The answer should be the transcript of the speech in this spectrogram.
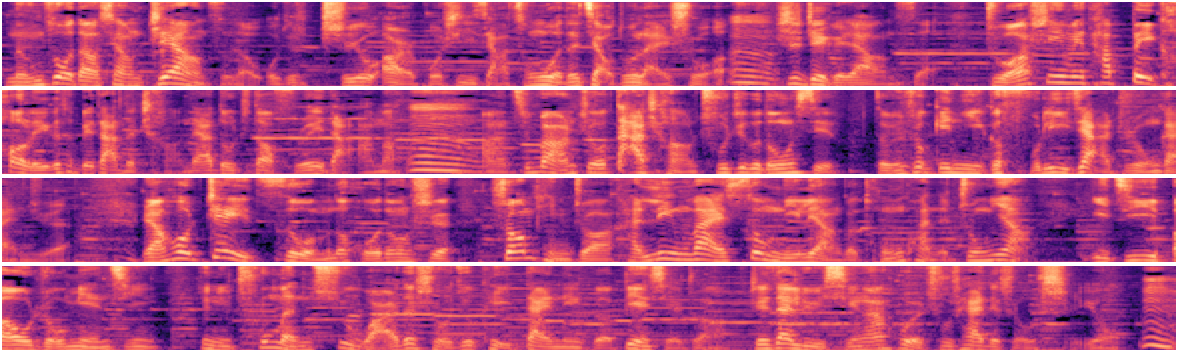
能做到像这样子的，我觉得只有阿尔博士一家。从我的角度来说，嗯，是这个样子。主要是因为它背靠了一个特别大的厂，大家都知道福瑞达嘛，嗯啊，基本上只有大厂出这个东西，等于说给你一个福利价这种感觉。然后这一次我们的活动是双瓶装，还另外送你两个同款的中样。以及一包柔棉巾，就你出门去玩的时候就可以带那个便携装，直接在旅行啊或者出差的时候使用。嗯，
